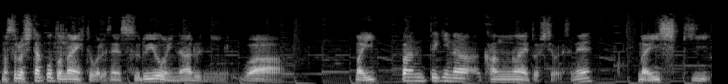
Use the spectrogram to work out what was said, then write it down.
まあ、それをしたことない人がですね、するようになるには、まあ、一般的な考えとしてはですね、まあ、意識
